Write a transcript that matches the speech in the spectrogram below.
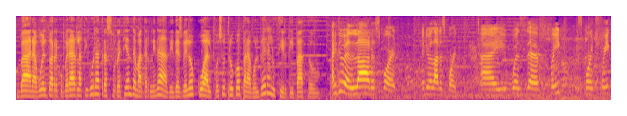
Bar ha vuelto a recuperar la figura tras su reciente maternidad y desveló cuál fue su truco para volver a lucir tipazo. I do a lot of sport. I do a lot of sport. I was a freak, sport freak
